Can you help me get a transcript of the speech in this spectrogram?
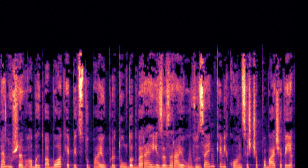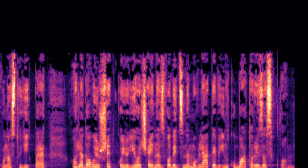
Глянувши в обидва боки, підступаю в притул до дверей і зазираю у вузеньке віконце, щоб побачити, як вона стоїть перед оглядовою шибкою і очей не зводить знемовляти в інкубаторі за склом.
